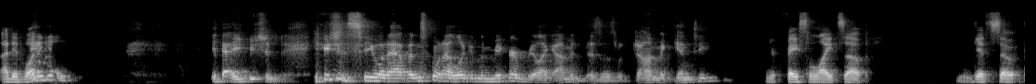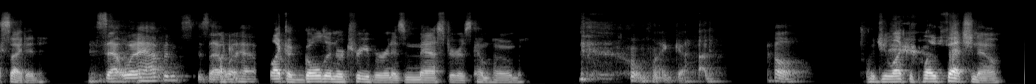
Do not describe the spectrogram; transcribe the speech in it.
I did what yeah. again? Yeah, you should you should see what happens when I look in the mirror and be like, I'm in business with John McGinty. Your face lights up. You get so excited. Is that what happens? Is that like what happens? Like a golden retriever and his master has come home. oh my god. Oh. Would you like to play fetch now?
